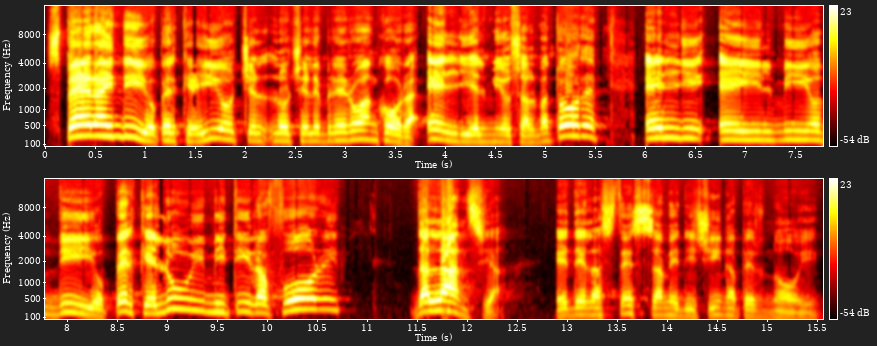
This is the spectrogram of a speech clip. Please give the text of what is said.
Spera in Dio, perché io lo celebrerò ancora. Egli è il mio Salvatore, Egli è il mio Dio, perché Lui mi tira fuori dall'ansia ed è la stessa medicina per noi.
